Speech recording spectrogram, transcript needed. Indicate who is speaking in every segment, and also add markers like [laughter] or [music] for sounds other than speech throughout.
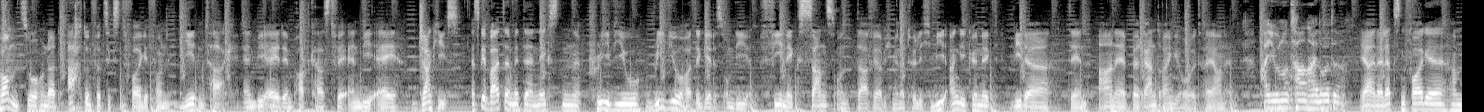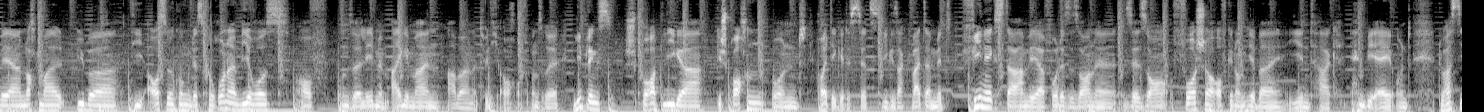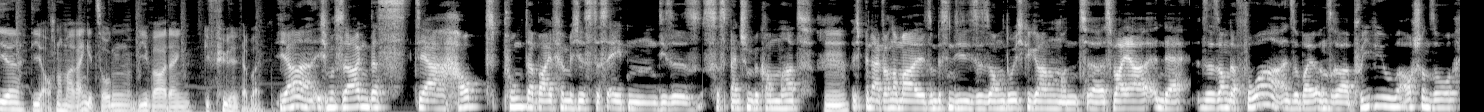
Speaker 1: willkommen zur 148. Folge von Jeden Tag NBA, dem Podcast für NBA Junkies. Es geht weiter mit der nächsten Preview, Review. Heute geht es um die Phoenix Suns und dafür habe ich mir natürlich, wie angekündigt, wieder den Arne Brandt reingeholt. Hi Arne.
Speaker 2: Hi Jonathan, hi Leute.
Speaker 1: Ja, in der letzten Folge haben wir nochmal über die Auswirkungen des Coronavirus auf unser Leben im Allgemeinen, aber natürlich auch auf unsere Lieblingssportliga gesprochen und heute geht es jetzt, wie gesagt, gesagt, weiter mit Phoenix. Da haben wir ja vor der Saison eine Saisonvorschau aufgenommen hier bei Jeden Tag NBA. Und du hast dir die auch nochmal reingezogen. Wie war dein Gefühl dabei?
Speaker 2: Ja, ich muss sagen, dass der Hauptpunkt dabei für mich ist, dass Aiden diese Suspension bekommen hat. Mhm. Ich bin einfach nochmal so ein bisschen die Saison durchgegangen und äh, es war ja in der Saison davor, also bei unserer Preview auch schon so,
